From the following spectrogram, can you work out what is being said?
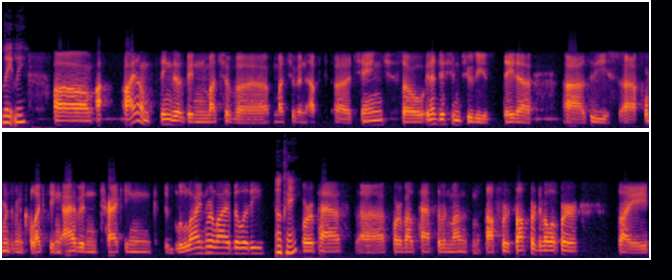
lately? Uh, I don't think there's been much of a much of an up uh, change. So, in addition to these data, uh, these uh, formats I've been collecting, I have been tracking the Blue Line reliability. Okay. For past uh, for about past seven months, I'm a software software developer, so I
